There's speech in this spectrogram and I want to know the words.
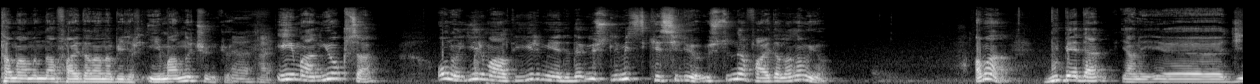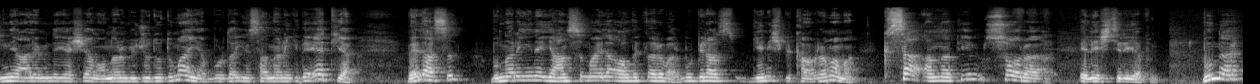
tamamından faydalanabilir. İmanlı çünkü. Evet. İman yoksa onun 26-27'de üst limit kesiliyor. Üstünden faydalanamıyor. Ama bu beden yani e, cinni aleminde yaşayan onların vücudu duman ya burada insanlarınki de et ya. Velhasıl bunların yine yansımayla aldıkları var. Bu biraz geniş bir kavram ama kısa anlatayım sonra eleştiri yapın. Bunlar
